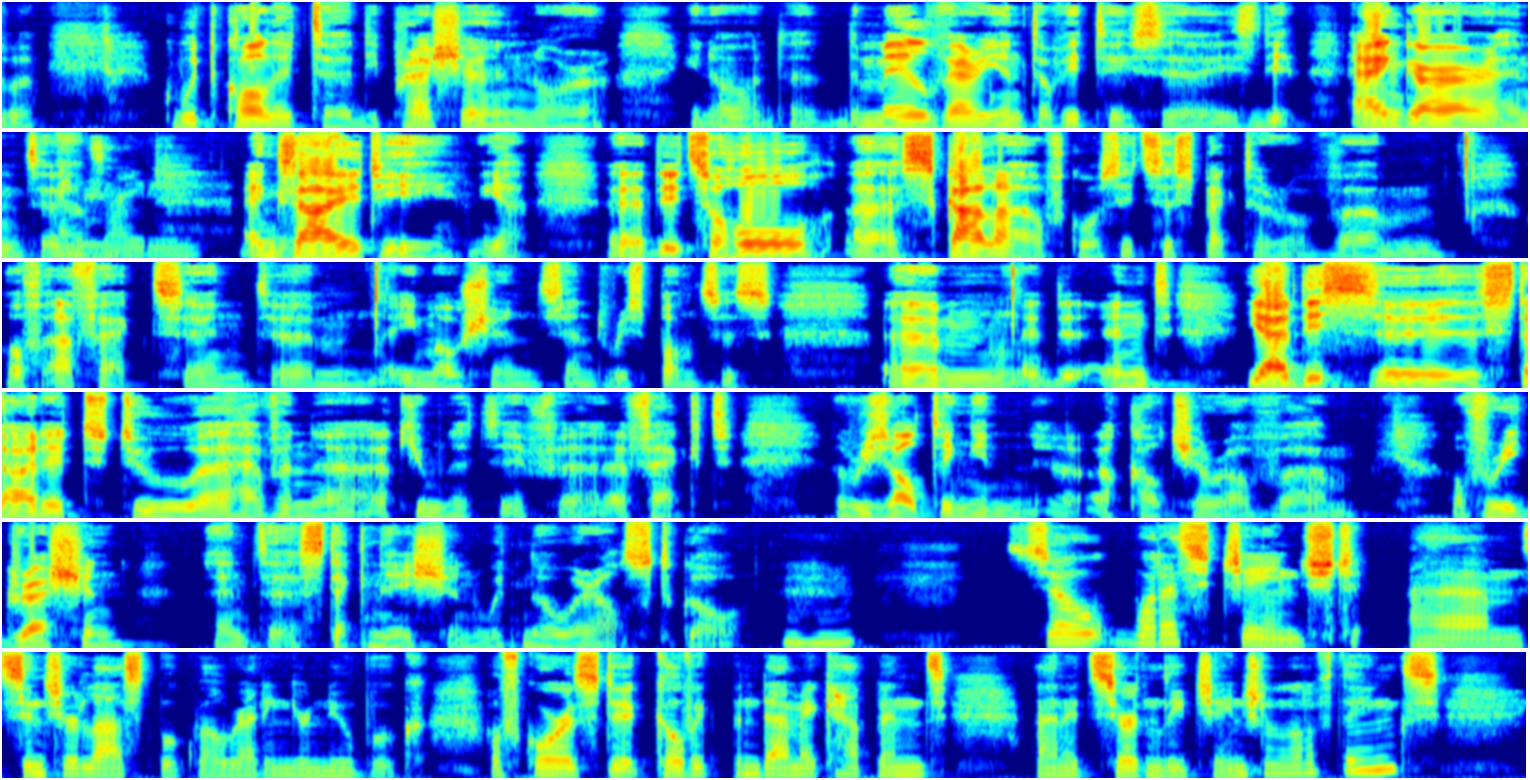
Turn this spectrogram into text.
would call it uh, depression or you know the, the male variant of it is uh, is the anger and um, anxiety. anxiety yeah, yeah. Uh, it's a whole scala of course. It's a specter of um, of affects and um, emotions and responses. Um, and, and, yeah this uh, started to uh, have an uh, accumulative effect resulting in a culture of um, of regression and uh, stagnation with nowhere else to go. Mm-hmm. So, what has changed um, since your last book while writing your new book? Of course, the COVID pandemic happened, and it certainly changed a lot of things.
